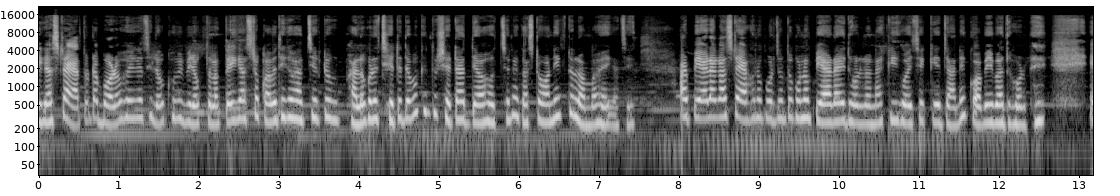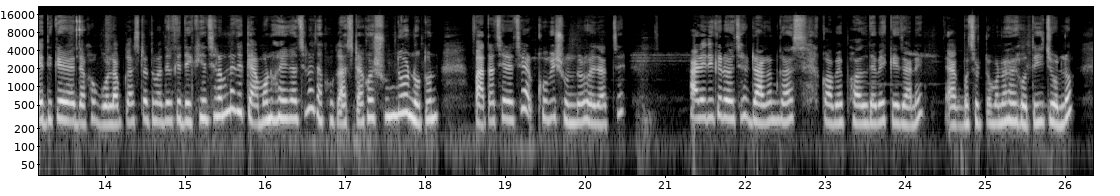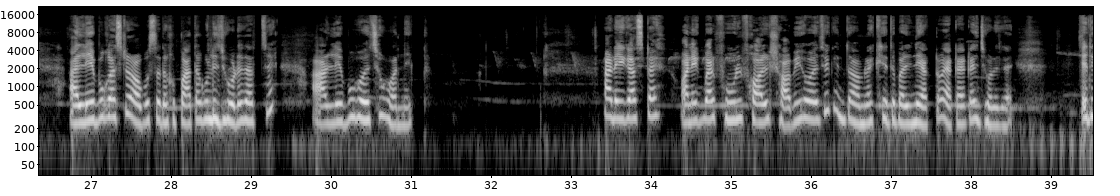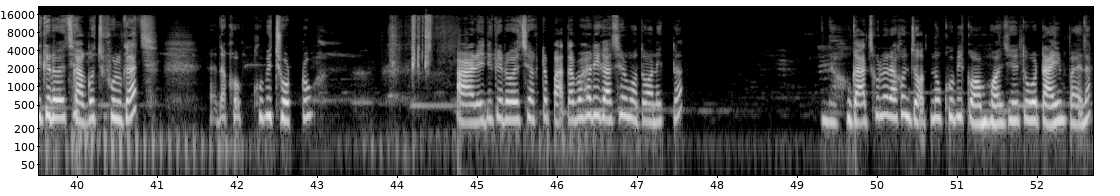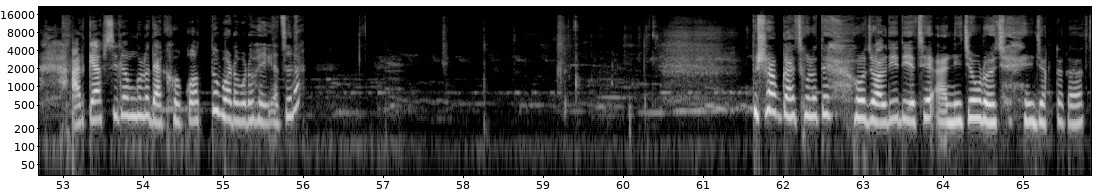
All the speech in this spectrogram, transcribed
এই গাছটা এতটা বড় হয়ে গেছিল, খুবই বিরক্ত লাগতো। এই গাছটা কবে থেকে ভাবছি একটু ভালো করে ছেটে দেবো, কিন্তু সেটা আর দেওয়া হচ্ছে না। গাছটা অনেকটা লম্বা হয়ে গেছে। আর পেয়ারা গাছটা এখনও পর্যন্ত কোনো পেয়ারাই ধরলো না। কি হয়েছে কে জানে, কবেই বা ধরবে। এদিকে দেখো, গোলাপ গাছটা তোমাদেরকে দেখিয়েছিলাম না যে কেমন হয়ে গেছিল? দেখো, গাছটা এখন সুন্দর নতুন পাতা ছেড়েছে আর খুবই সুন্দর হয়ে যাচ্ছে। আর এদিকে রয়েছে ড্রাগন গাছ, কবে ফল দেবে কে জানে? এক বছর তো মনে হয় হতেই চলল। আর লেবু গাছটার অবস্থা দেখো, পাতাগুলি ঝরে যাচ্ছে, আর লেবু হয়েছে অনেক। আর এই গাছটায় অনেকবার ফুল, ফল সবই হয়েছে, কিন্তু আমরা খেতে পারিনি, একটাও একা একাই ঝরে যায়। এদিকে রয়েছে কাগজ ফুল গাছ, দেখো, খুবই ছোট্ট। আর এদিকে রয়েছে একটা পাতাবাহারি গাছের মতো অনেকটা। গাছগুলোর এখন যত্ন খুবই কম হয়, যেহেতু ও টাইম পায় না। আর ক্যাপসিকামগুলো দেখো, কত বড় বড় হয়ে গেছে না? সব গাছগুলোতে ও জল দিয়ে দিয়েছে আর নিচেও রয়েছে এই যে একটা গাছ।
